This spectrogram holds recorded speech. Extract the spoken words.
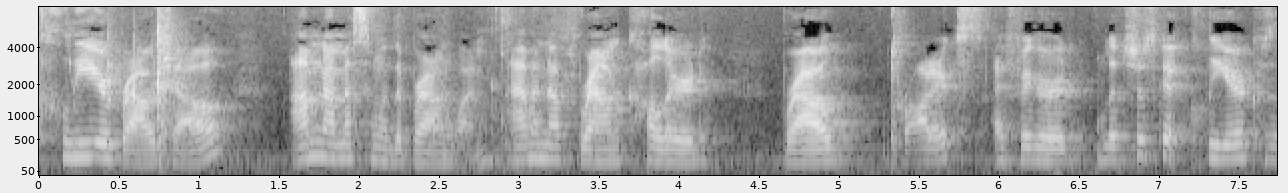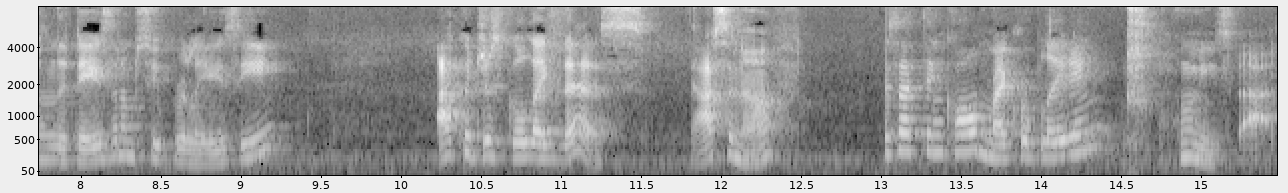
Clear Brow Gel. I'm not messing with the brown one. I have enough brown colored brow products. I figured let's just get clear because on the days that I'm super lazy, I could just go like this. That's enough. What is that thing called? Microblading? Who needs that?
